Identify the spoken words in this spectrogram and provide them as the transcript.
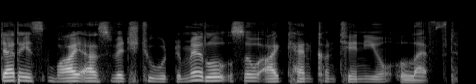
That is why I switched toward the middle so I can continue left.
